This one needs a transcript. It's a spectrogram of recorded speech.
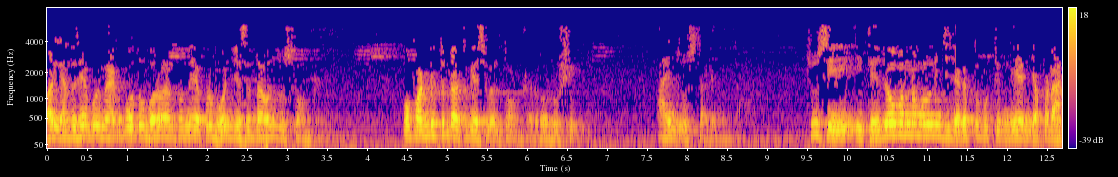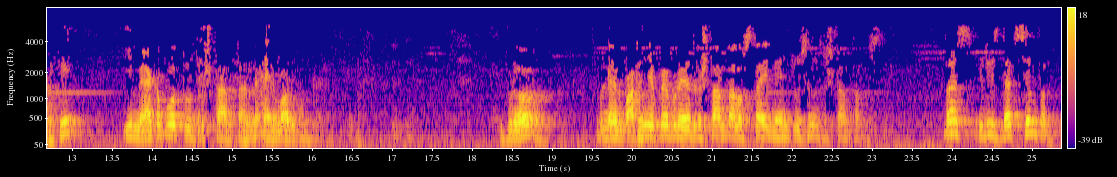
వాడికి ఎంతసేపు మేకపోతూ బరువు ఎంత ఉంది ఎప్పుడు భోజనం చేసిద్దామని చూస్తూ ఉంటాడు. ఓ పండితుడు అటుకేసి వెళ్తూ ఉంటాడు ఓ ఋషి. ఆయన చూస్తాడు ఇదంతా. చూసి ఈ తేజోవర్ణముల నుంచి జగత్తు పుట్టింది అని చెప్పడానికి ఈ మేకపోతు దృష్టాంతాన్ని ఆయన వాడుకుంటాడు. ఇప్పుడు ఇప్పుడు నేను పాఠం చెప్పేప్పుడు ఏ దృష్టాంతాలు వస్తాయి? నేను చూసిన దృష్టాంతాలు వస్తాయి. బస్ ఇట్ ఈస్ దట్ సింపుల్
